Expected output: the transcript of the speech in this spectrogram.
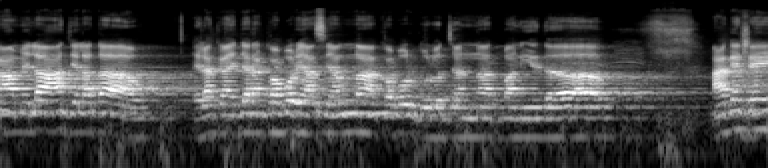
কামেলা জেলা দাও। এলাকায় যারা কবরে আছে, আল্লাহ কবরগুলো জান্নাত বানিয়ে দাও। আগে সেই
